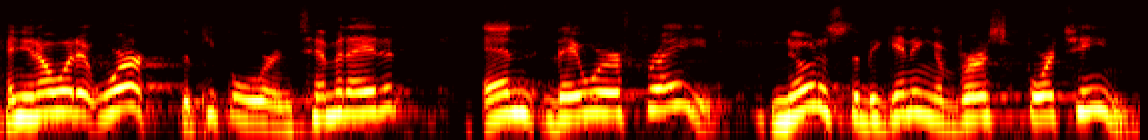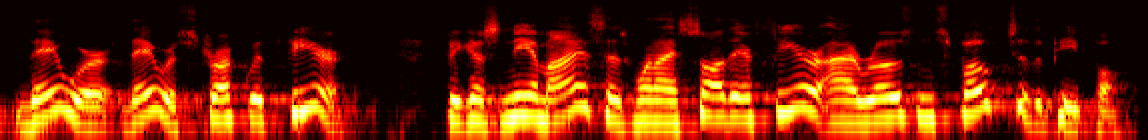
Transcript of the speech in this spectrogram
And you know what? It worked. The people were intimidated, and they were afraid. Notice the beginning of verse 14. They were, they were struck with fear. Because Nehemiah says, when I saw their fear, I arose and spoke to the people.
